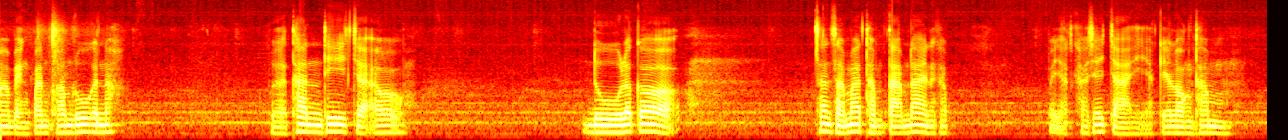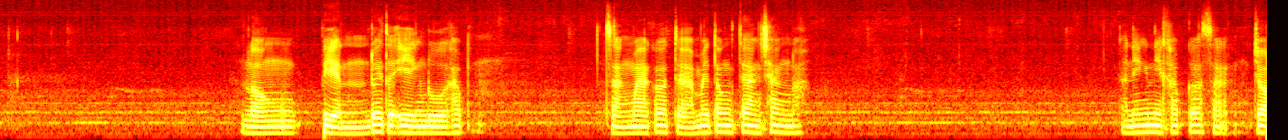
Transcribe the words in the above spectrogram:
มาแบ่งปันความรู้กันเนาะ เผื่อท่านที่จะเอา ดูแล้วก็ ท่านสามารถทำตามได้นะครับ ประหยัดค่าใช้จ่าย อยากจะลองทำลองเปลี่ยนด้วยตัวเองดูครับ สั่งมาก็จะไม่ต้องจ้างช่างเนาะอันนี้นี่ครับก็สั่งจอ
